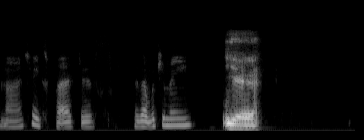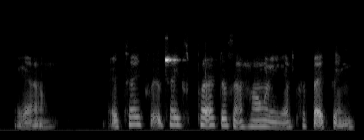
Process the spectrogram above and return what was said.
No, it takes practice. Is that what you mean? Yeah. Yeah. It takes it takes practice and honing and perfecting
